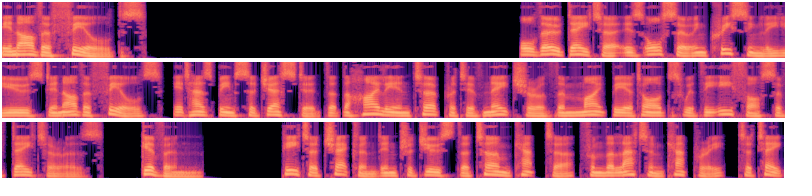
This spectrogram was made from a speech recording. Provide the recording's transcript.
In other fields Although data is also increasingly used in other fields, it has been suggested that the highly interpretive nature of them might be at odds with the ethos of data as given. Peter Checkland introduced the term capta from the Latin capere, to take,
